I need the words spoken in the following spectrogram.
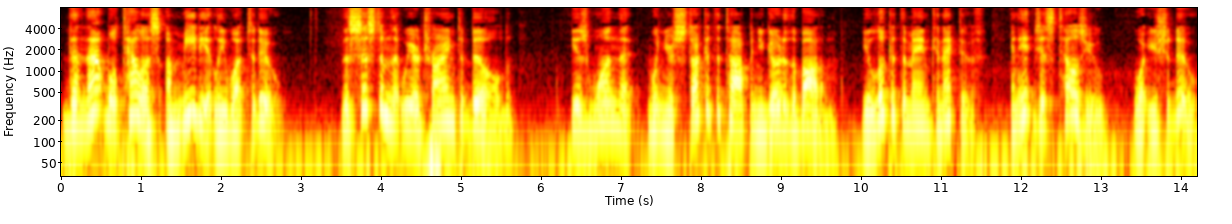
then that will tell us immediately what to do. The system that we are trying to build is one that when you're stuck at the top and you go to the bottom, you look at the main connective and it just tells you what you should do.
